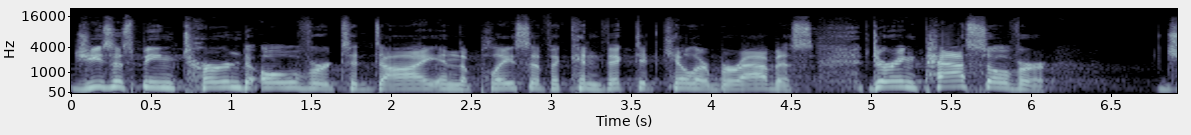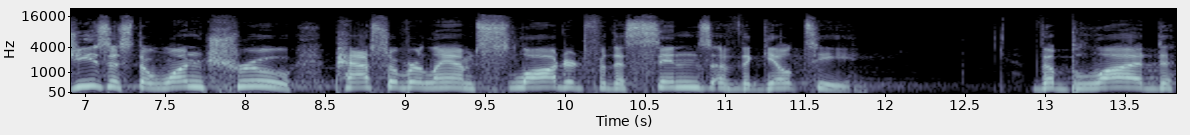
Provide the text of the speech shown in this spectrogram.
Jesus being turned over to die in the place of a convicted killer, Barabbas. During Passover, Jesus, the one true Passover lamb, slaughtered for the sins of the guilty. The blood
